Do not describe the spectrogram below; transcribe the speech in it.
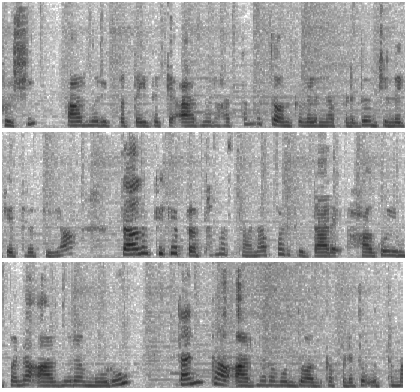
ಕೃಷಿ, ಆರ್ನೂರ ಇಪ್ಪತ್ತೈದಕ್ಕೆ ಆರ್ನೂರ ಹತ್ತೊಂಬತ್ತು ಅಂಕಗಳನ್ನು ಪಡೆದು ಜಿಲ್ಲೆಗೆ ತೃತೀಯ, ತಾಲೂಕಿಗೆ ಪ್ರಥಮ ಸ್ಥಾನ ಪಡೆದಿದ್ದಾರೆ. ಹಾಗೂ ಇಂಪನ ಆರ್ನೂರ ಮೂರು ತನಿಖಾ ಆರ್ನೂರ ಒಂದು ಅಂಕ ಪಡೆದು ಉತ್ತಮ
